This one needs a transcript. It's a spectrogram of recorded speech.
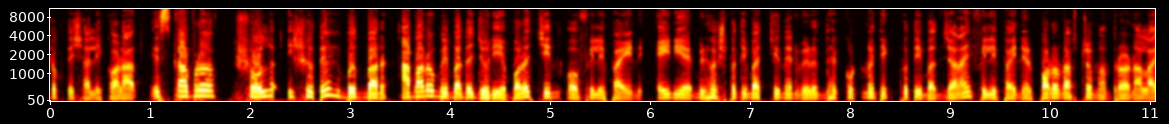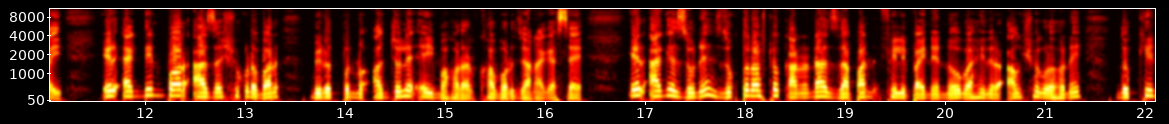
শক্তিশালী করা। স্কাভ্রো শোল ইস্যুতে বুধবার আবারও বিবাদে জড়িয়ে পড়ে চীন ও ফিলিপাইন। এই নিয়ে বৃহস্পতিবার চীনের বিরুদ্ধে কূটনৈতিক প্রতিবাদ জানায় ফিলিপাইনের পররাষ্ট্র মন্ত্রণালয়। এর একদিন পর আজ শুক্রবার বিরোধপূর্ণ অঞ্চলে এই মহড়ার খবর জানা গেছে। এর আগে জুনে যুক্তরাষ্ট্র, কানাডা, জাপান, ফিলিপাইনের নৌবাহিনীর অংশগ্রহণে দক্ষিণ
